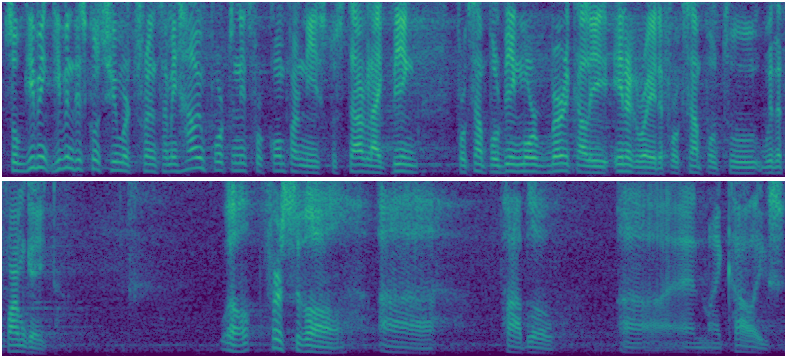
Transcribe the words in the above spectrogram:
so given, given these consumer trends, I mean, how important is for companies to start like being for example, being more vertically integrated, for example, to, with the farm gate? Well, first of all, uh, Pablo uh, and my colleagues,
